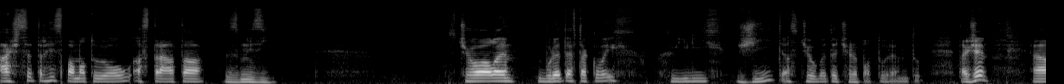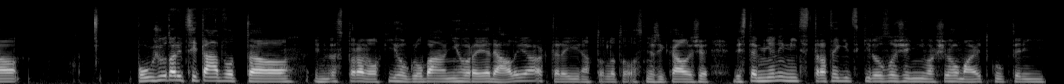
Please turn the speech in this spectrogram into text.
až se trhy spamatujou a ztráta zmizí. Z čeho ale budete v takových chvílích žít a z čeho budete čerpat tu rentu. Takže Použiju tady citát od uh, investora velkého globálního Reje Dalia, který na tohle vlastně říkal, že byste měli mít strategické rozložení vašeho majetku, který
